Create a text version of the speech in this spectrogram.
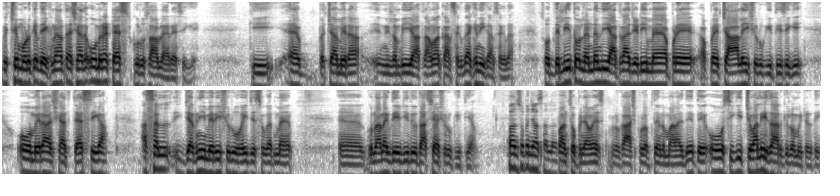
ਪਿੱਛੇ ਮੁੜ ਕੇ ਦੇਖਣਾ ਤਾਂ ਸ਼ਾਇਦ ਉਹ ਮੇਰਾ ਟੈਸਟ ਗੁਰੂ ਸਾਹਿਬ ਲੈ ਰਹੇ ਸੀਗੇ ਕਿ ਇਹ ਬੱਚਾ ਮੇਰਾ ਇੰਨੀ ਲੰਬੀ ਯਾਤਰਾਵਾਂ ਕਰ ਸਕਦਾ ਕਿ ਨਹੀਂ ਕਰ ਸਕਦਾ। ਸੋ ਦਿੱਲੀ ਤੋਂ ਲੰਡਨ ਦੀ ਯਾਤਰਾ ਜਿਹੜੀ ਮੈਂ ਆਪਣੇ ਆਪਣੇ ਚਾਅ ਲਈ ਸ਼ੁਰੂ ਕੀਤੀ ਸੀਗੀ ਉਹ ਮੇਰਾ ਸ਼ਾਇਦ ਟੈਸਟ ਸੀਗਾ। ਅਸਲ ਜਰਨੀ ਮੇਰੀ ਸ਼ੁਰੂ ਹੋਈ ਜਿਸ ਵਕਤ ਮੈਂ ਗੁਰੂ ਨਾਨਕ ਦੇਵ ਜੀ ਦੀ ਉਦਾਸੀਆਂ ਸ਼ੁਰੂ ਕੀਤੀਆਂ। 550 ਸਾਲਾਂ 550ਵੇਂ ਪ੍ਰਕਾਸ਼ ਪੁਰਬ ਤੇ ਮਹਾਰਾਜ ਦੇ ਤੇ ਉਹ ਸੀਗੀ 44000 ਕਿਲੋਮੀਟਰ ਦੀ।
